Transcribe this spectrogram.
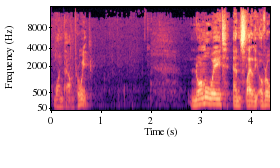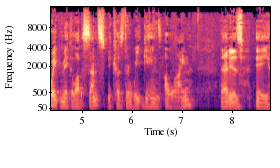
one pound per week. Normal weight and slightly overweight make a lot of sense because their weight gains align. That is, a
